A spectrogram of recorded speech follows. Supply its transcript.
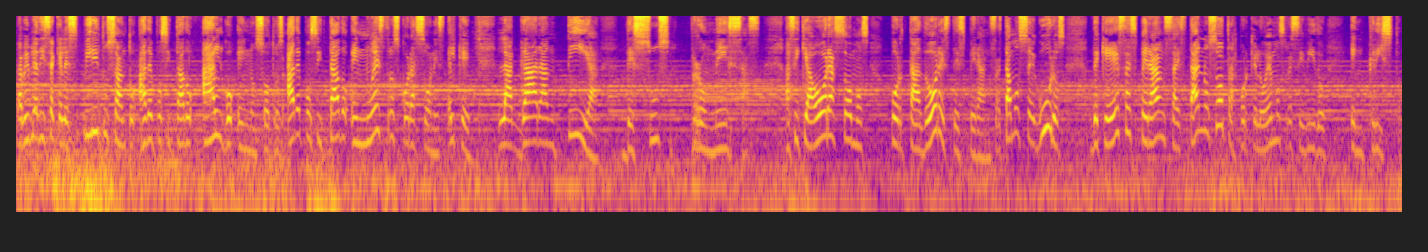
La Biblia dice que el Espíritu Santo ha depositado algo en nosotros, ha depositado en nuestros corazones el que la garantía de sus promesas. Así que ahora somos portadores de esperanza. Estamos seguros de que esa esperanza está en nosotras porque lo hemos recibido en Cristo.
